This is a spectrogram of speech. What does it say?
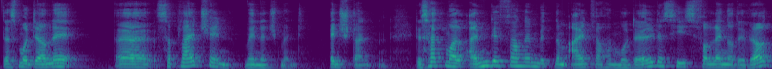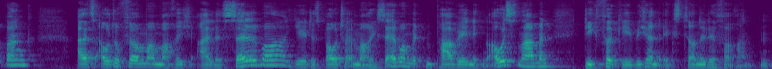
das moderne äh, Supply Chain Management entstanden. Das hat mal angefangen mit einem einfachen Modell, das hieß verlängerte Werkbank. Als Autofirma mache ich alles selber, jedes Bauteil mache ich selber mit ein paar wenigen Ausnahmen, die vergebe ich an externe Lieferanten.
